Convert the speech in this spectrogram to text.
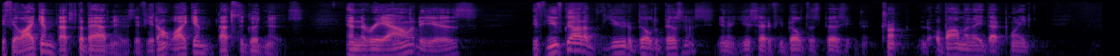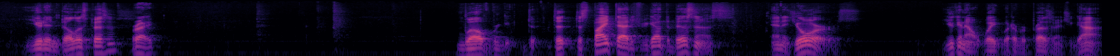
if you like him, that's the bad news. If you don't like him, that's the good news. And the reality is, if you've got a view to build a business, you know, you said if you build this business, Trump, Obama made that point. You didn't build this business. Right. Well, d- d- despite that, if you got the business and it's yours, you can outweight whatever president you got.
